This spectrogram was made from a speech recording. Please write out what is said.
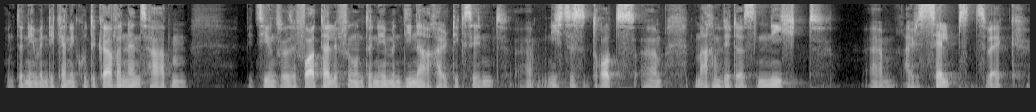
Unternehmen, die keine gute Governance haben, beziehungsweise Vorteile für Unternehmen, die nachhaltig sind. Ähm, nichtsdestotrotz ähm, machen wir das nicht ähm, als Selbstzweck,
